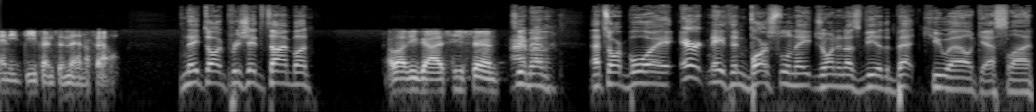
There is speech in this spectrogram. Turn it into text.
any defense in the NFL. Nate Dogg, appreciate the time, bud. I love you guys. See you soon. See you, man. That's our boy Eric Nathan Barstool Nate joining us via the BetQL guest line.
